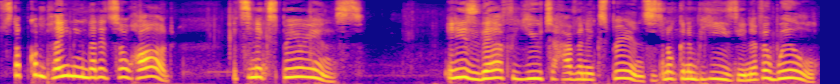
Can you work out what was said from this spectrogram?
Stop complaining that it's so hard. It's an experience. It is there for you to have an experience. It's not going to be easy, it never will.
